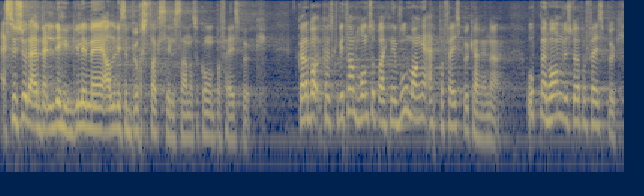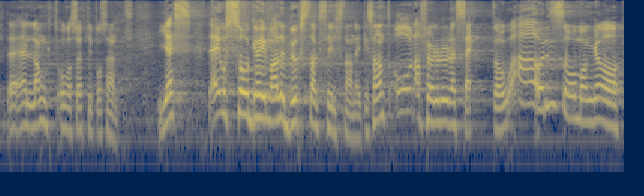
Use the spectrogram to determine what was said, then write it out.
Jeg syns det er veldig hyggelig med alle disse bursdagshilsene som kommer på Facebook. Bare, skal vi ta en håndsopprekning? Hvor mange er på Facebook her inne? Opp med en hånd hvis du er på Facebook. Det er langt over 70% Yes, Det er jo så gøy med alle bursdagshilsenene. ikke sant? Å, Da føler du deg sett. og wow, det er så mange, og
